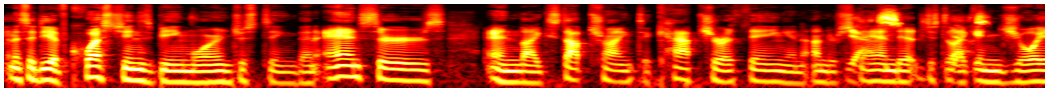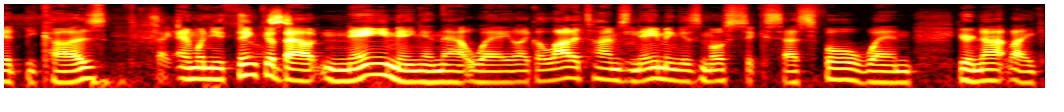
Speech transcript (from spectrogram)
and this idea of questions being more interesting than answers, and like stop trying to capture a thing and understand Yes. it, just to like enjoy it because. Thank you, And when you think Charles. about naming in that way, like a lot of times mm. naming is most successful when you're not like,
